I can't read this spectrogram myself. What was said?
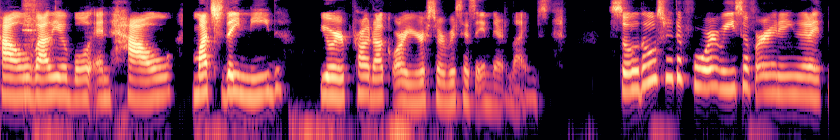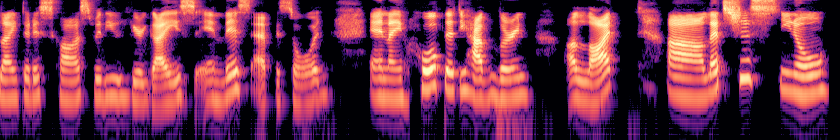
how valuable and how much they need your product or your services in their lives so those are the four ways of earning that I'd like to discuss with you here guys in this episode and I hope that you have learned a lot. Uh let's just, you know,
